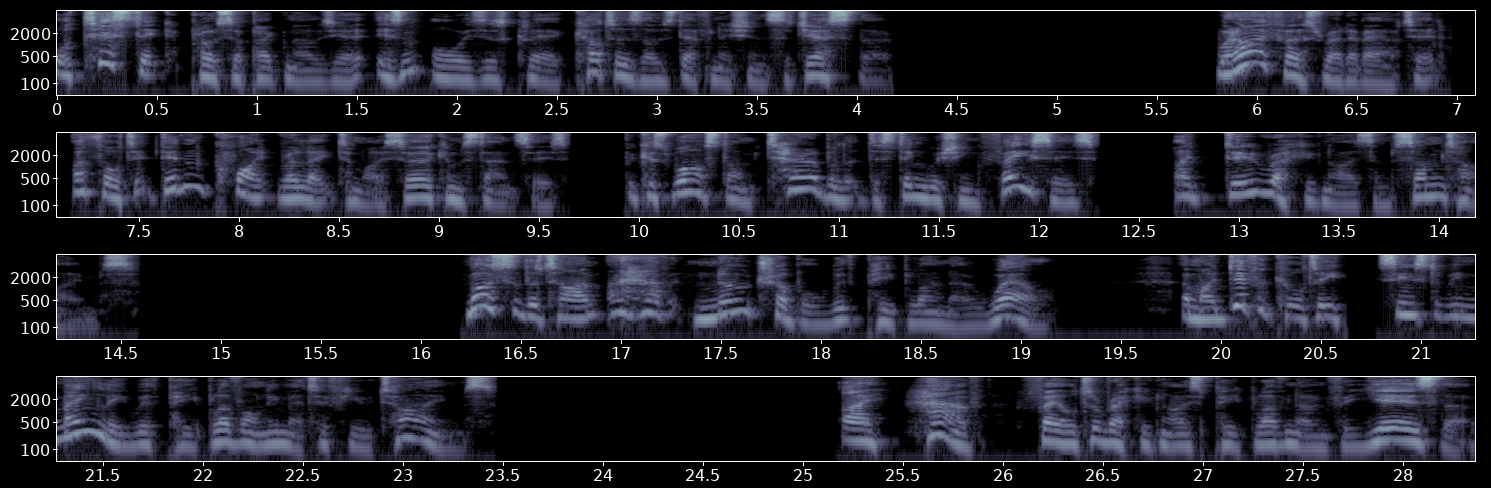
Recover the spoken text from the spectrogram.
Autistic prosopagnosia isn't always as clear cut as those definitions suggest, though. When I first read about it, I thought it didn't quite relate to my circumstances, because whilst I'm terrible at distinguishing faces, I do recognise them sometimes. Most of the time, I have no trouble with people I know well, and my difficulty seems to be mainly with people I've only met a few times. I have failed to recognise people I've known for years, though.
